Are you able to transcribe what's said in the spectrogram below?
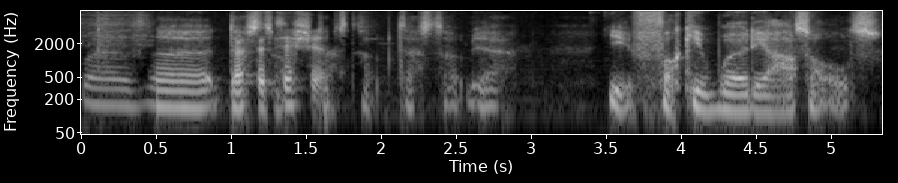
Where's the desktop? Repetition. Desktop, desktop, yeah. You fucking wordy assholes.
